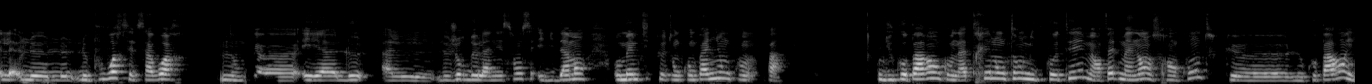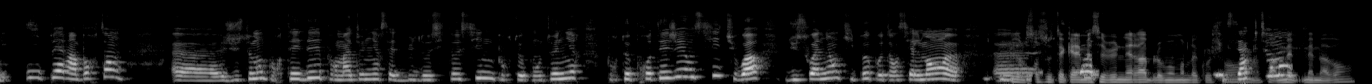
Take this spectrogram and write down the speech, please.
Le, pouvoir, c'est le savoir. Mmh. Donc, et le, le jour de la naissance, évidemment, au même titre que ton compagnon, enfin, du coparent qu'on a très longtemps mis de côté, mais en fait maintenant on se rend compte que le coparent il est hyper important. Euh, justement pour t'aider, pour maintenir cette bulle d'ocytocine, pour te contenir, pour te protéger aussi, tu vois, du soignant qui peut potentiellement. Euh, dans le euh, sens où tu es quand même assez vulnérable au moment de l'accouchement. Exactement. même, avant.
